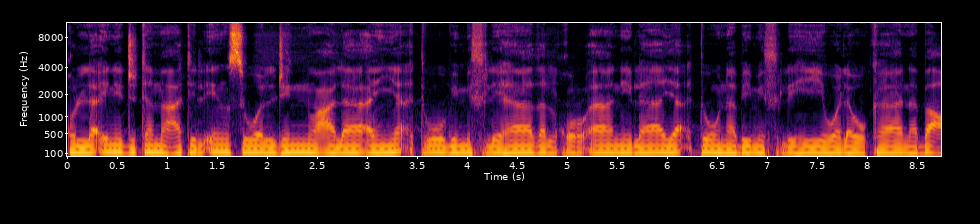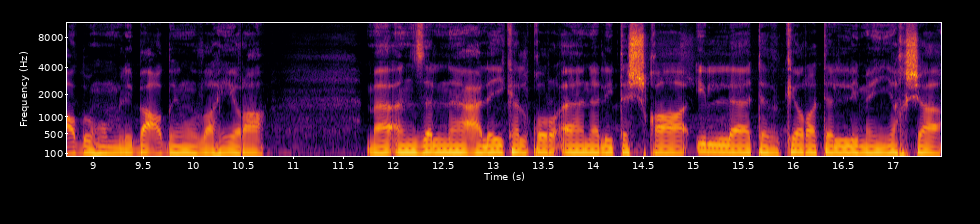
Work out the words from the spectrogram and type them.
قل لئن اجتمعت الإنس والجن على أن يأتوا بمثل هذا القرآن لا يأتون بمثله ولو كان بعضهم لبعض ظهيرا. ما أنزلنا عليك القرآن لتشقى إلا تذكرة لمن يخشى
